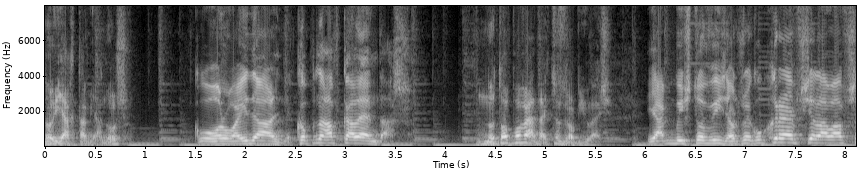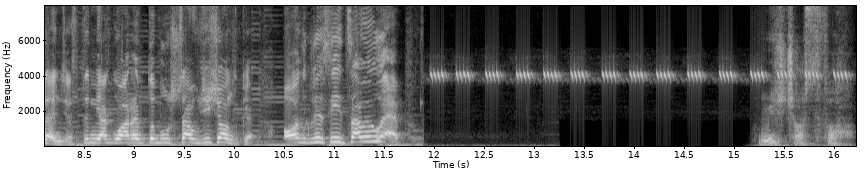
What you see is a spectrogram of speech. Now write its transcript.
No i jak tam, Janusz? Kurwa, idealnie, kopnęła w kalendarz. No to opowiadaj, co zrobiłeś? Jakbyś to widział, człowieku krew się lała wszędzie. Z tym jaguarem to był strzał w dziesiątkę. Odgryzł jej cały łeb. Mistrzostwo.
